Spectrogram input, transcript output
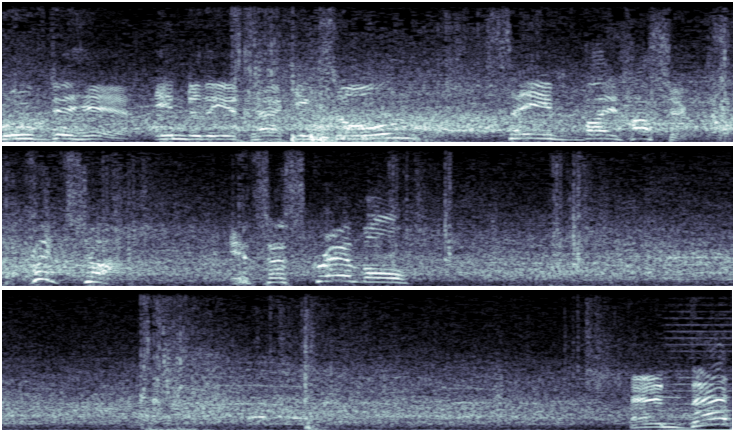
moved ahead into the attacking zone. Saved by Hasek. Quick shot. It's a scramble. And that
